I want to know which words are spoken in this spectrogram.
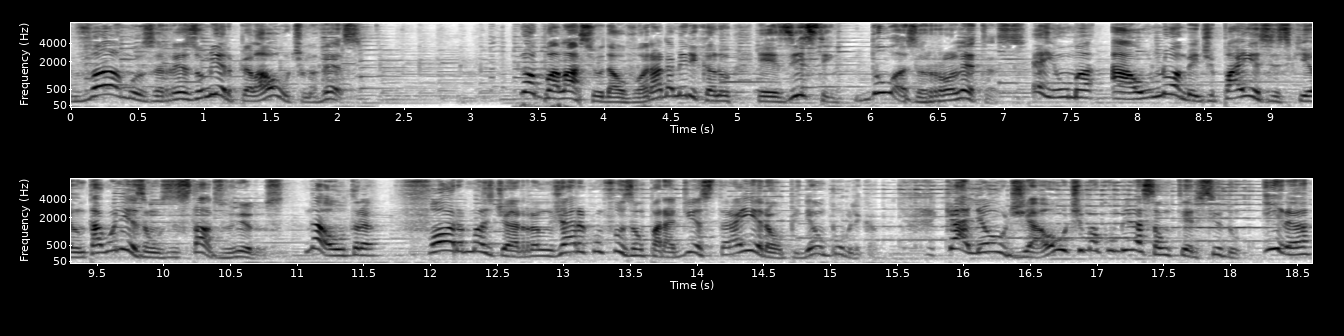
vamos resumir pela última vez. No Palácio da Alvorada Americano existem duas roletas. Em uma há o nome de países que antagonizam os Estados Unidos. Na outra, formas de arranjar confusão para distrair a opinião pública. Calhou de a última combinação ter sido Irã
